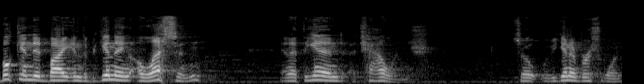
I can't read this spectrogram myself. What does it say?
bookended by, in the beginning, a lesson, and at the end, a challenge. So we begin in verse 1.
